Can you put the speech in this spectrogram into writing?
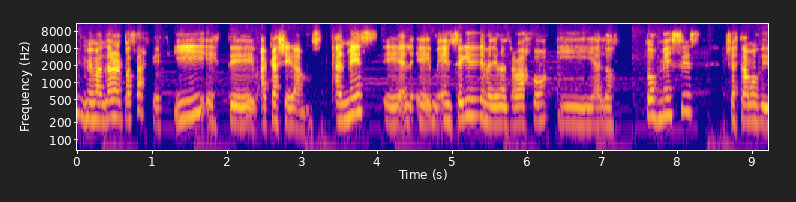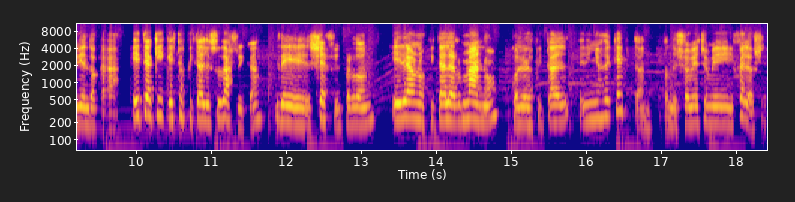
me mandaron el pasaje y este, acá llegamos. Al mes, eh, enseguida me dieron el trabajo y a los dos meses ya estamos viviendo acá. Este aquí, que este hospital de Sudáfrica, de Sheffield, perdón, era un hospital hermano con el hospital de niños de Cape Town, donde yo había hecho mi fellowship.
